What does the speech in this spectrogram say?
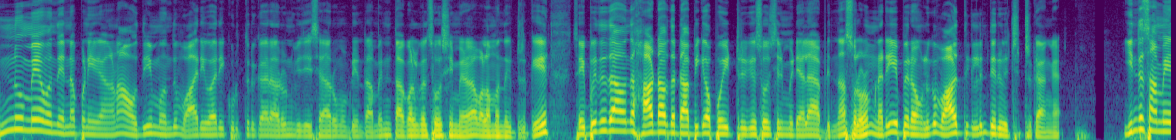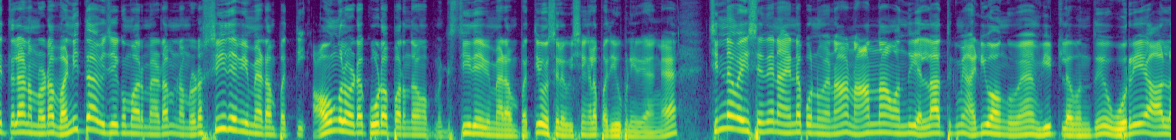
இன்னுமே வந்து என்ன பண்ணியிருக்காங்கன்னா அதையும் வந்து வாரி வாரி கொடுத்துருக்காரு அருண் விஜய் சாரும் அப்படின்ற மாதிரி தகவல்கள் சோஷியல் மீடியாவில் வளம் வந்துகிட்டு இருக்கு ஸோ இப்போ இதுதான் வந்து ஹார்ட் ஆஃப் த டாப்பிக்காக போயிட்டு இருக்கு சோஷியல் மீடியாவில் அப்படின்னு தான் சொல்லணும். நிறைய பேர் அவங்களுக்கு வாழ்த்துக்களையும் தெரிவிச்சிட்டு இருக்காங்க இந்த சமயத்தில் நம்மளோட வனிதா விஜயகுமார் மேடம் நம்மளோட ஸ்ரீதேவி மேடம் பற்றி அவங்களோட கூட பிறந்தவங்க ஸ்ரீதேவி மேடம் பற்றி ஒரு சில விஷயங்களை பதிவு பண்ணியிருக்காங்க. சின்ன வயசுலேருந்தே நான் என்ன பண்ணுவேன்னா நான் தான் வந்து எல்லாத்துக்குமே அடி வாங்குவேன். வீட்டில் வந்து ஒரே ஆள்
